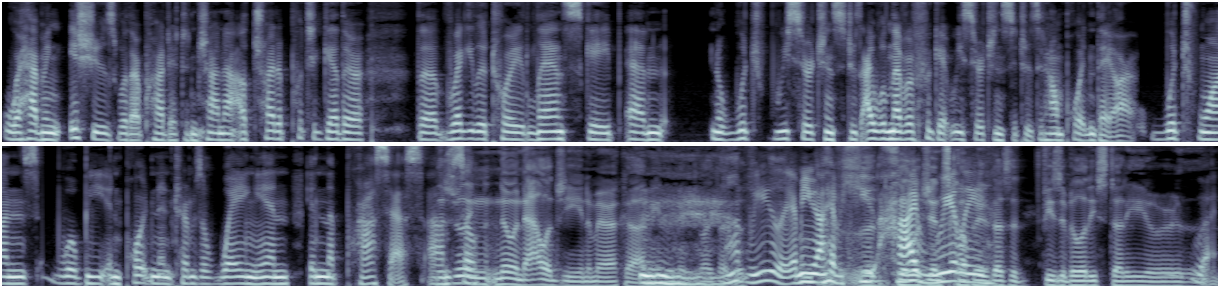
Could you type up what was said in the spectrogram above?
we're having issues with our project in China, I'll try to put together the regulatory landscape and you know, which research institutes, I will never forget research institutes and how important they are. Which ones will be important in terms of weighing in in the process. Um, There's really so, no analogy in America. I mean, mm, like the, not the, really. I mean, I have huge, high, really. does a feasibility study or. The, right.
